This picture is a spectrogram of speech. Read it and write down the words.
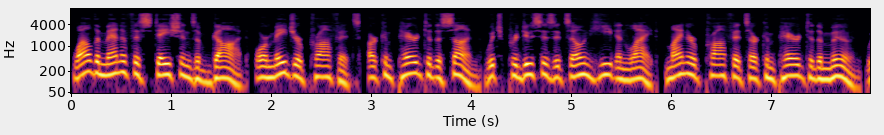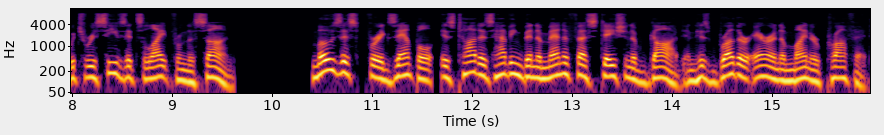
While the manifestations of God, or major prophets, are compared to the sun which produces its own heat and light, minor prophets are compared to the moon which receives its light from the sun. Moses, for example, is taught as having been a manifestation of God and his brother Aaron a minor prophet.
